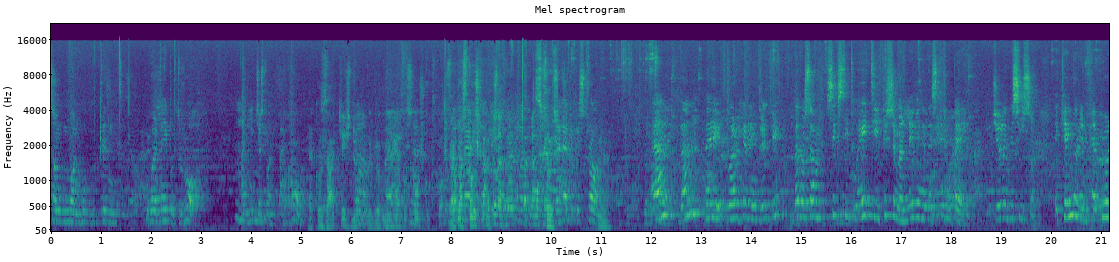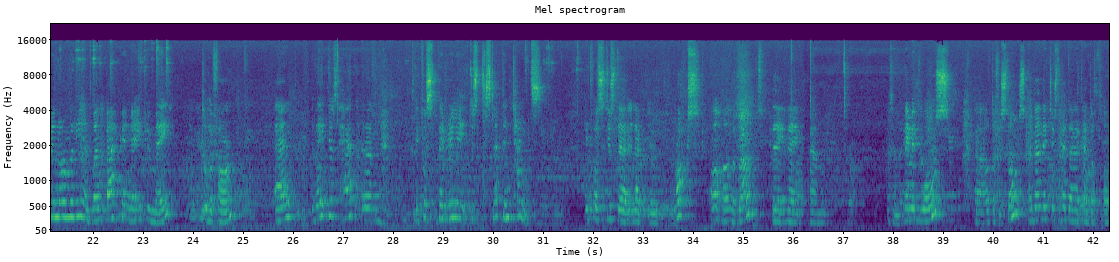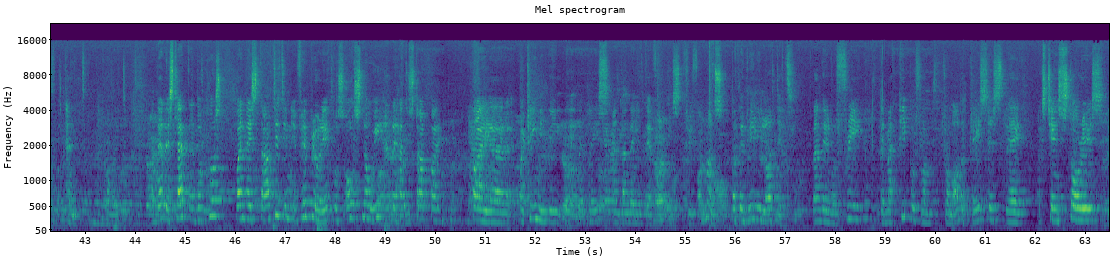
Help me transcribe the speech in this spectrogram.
someone who, who didn't, who weren't able to row, and he just went back home. Jako zátěž do... do Ne, jako zkoušku. jako zkouška. To nezve, tak nemohl They had to be strong. And then they were here in Dritvík. There were some 60 to 80 fishermen living in this little bay during the season. They came here in February normally and went back in April, May to the farm. And they just had, um, it was, they really just slept in tents. It was just uh, like uh, rocks on the ground. They, they, um, they made walls uh, out of the stones, and then they just had a kind of, of tent over it. And there they slept, and of course, when they started in, in February, it was all snowy, and they had to start by by uh, by cleaning the, the, the place, and then they lived there for these three four months. But they really loved it. Then they were free. They met people from from other places. They exchanged stories.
